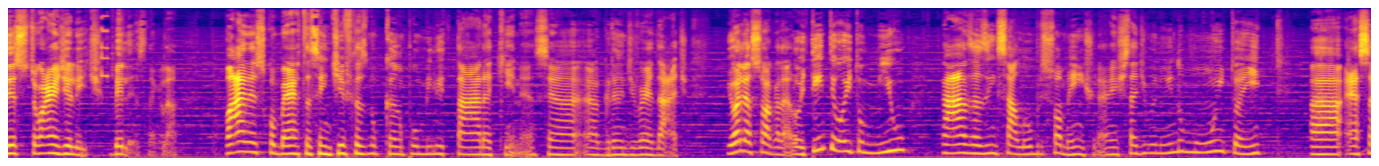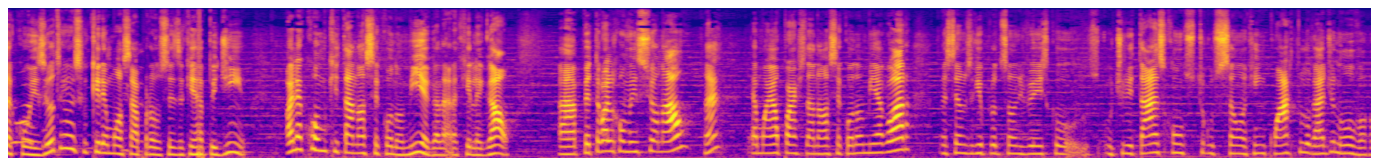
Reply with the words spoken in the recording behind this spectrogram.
Destroyer de Elite, beleza, né, galera? Várias descobertas científicas no campo militar aqui, né? Essa é a, a grande verdade. E olha só, galera, 88 mil casas insalubres somente, né? A gente tá diminuindo muito aí uh, essa coisa. E outra coisa que eu queria mostrar pra vocês aqui rapidinho Olha como que tá a nossa economia, galera, que legal. Ah, petróleo convencional, né? É a maior parte da nossa economia agora. Nós temos aqui produção de veículos utilitários, construção aqui em quarto lugar de novo. Ó.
